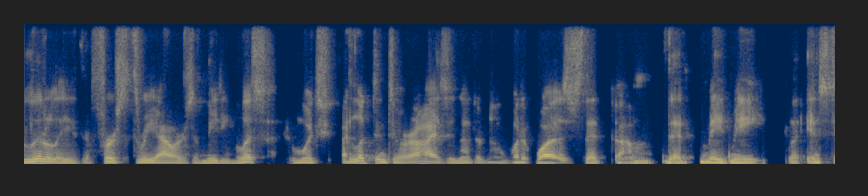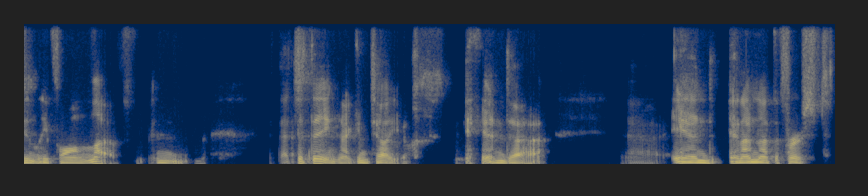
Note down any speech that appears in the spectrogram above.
literally the first three hours of meeting Melissa, in which I looked into her eyes, and I don't know what it was that um, that made me instantly fall in love. And that's a thing I can tell you, and uh, uh, and and I'm not the first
